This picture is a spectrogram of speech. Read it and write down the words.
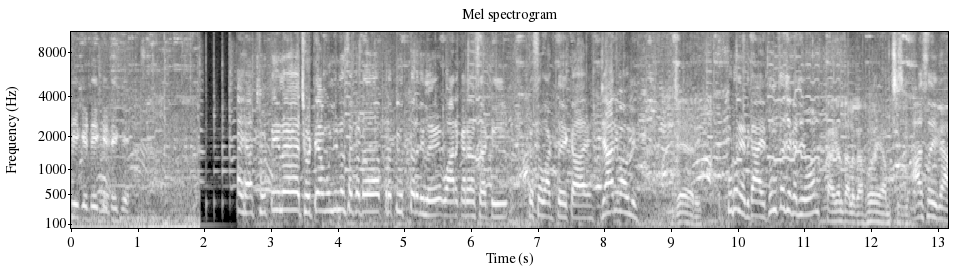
ठीक आहे ठीक आहे ठीक आहे. ह्या छोटीनं छोट्या मुलीनं सकट प्रत्युत्तर दिलंय वारकऱ्यांसाठी. कसं वाटतंय काय? जारी माऊली. जय हरी. कुठून येत काय? तुमचं जे का जेवण? कागल तालुका होय आमचीच असं आहे का?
